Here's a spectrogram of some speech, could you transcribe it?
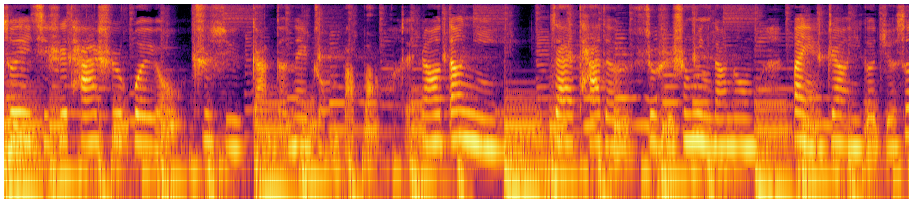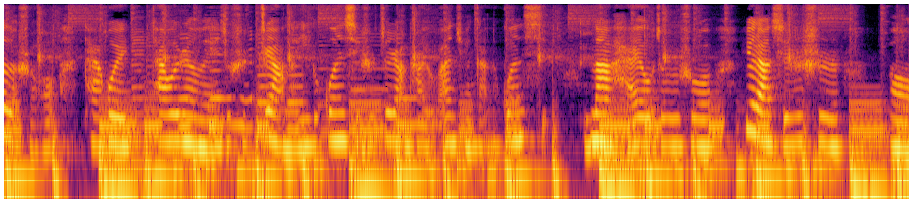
所以其实他是会有秩序感的那种宝宝，对。然后当你在他的就是生命当中扮演这样一个角色的时候，他会他会认为就是这样的一个关系是最让他有安全感的关系。那还有就是说，月亮其实是，嗯，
